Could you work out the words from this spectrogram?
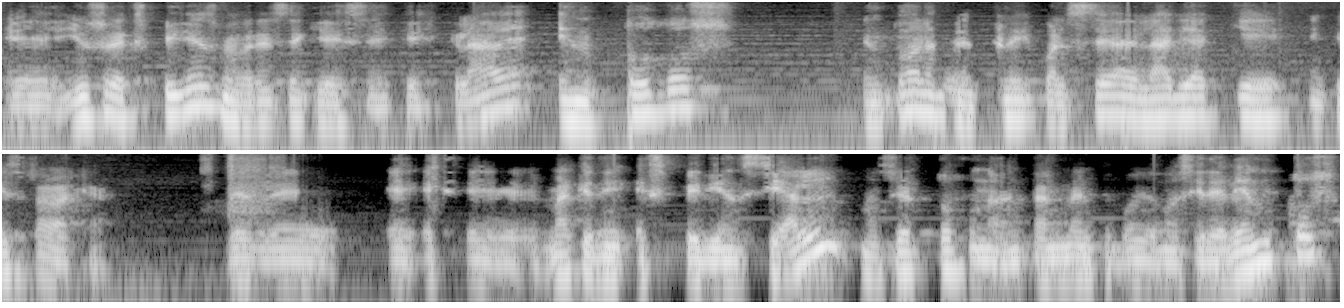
Eh, user experience me parece que es, que es clave en todos, en todas las dimensiones, cual sea el área que, en que se trabaja, desde eh, eh, marketing experiencial, ¿no es cierto? Fundamentalmente podemos decir eventos,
